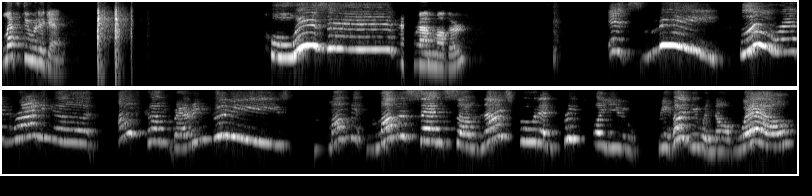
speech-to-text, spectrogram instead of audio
Let's do it again. Who is it? Grandmother. It's me, Little Red Riding Hood. I've come bearing goodies. Mommy, Mama sent some nice food and fruit for you. We heard you were not well.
